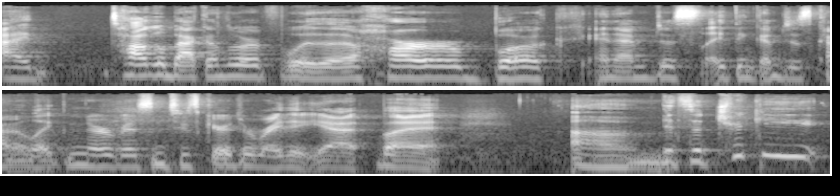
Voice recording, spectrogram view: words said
i toggle back and forth with a horror book and i'm just i think i'm just kind of like nervous and too scared to write it yet but um, It's a tricky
